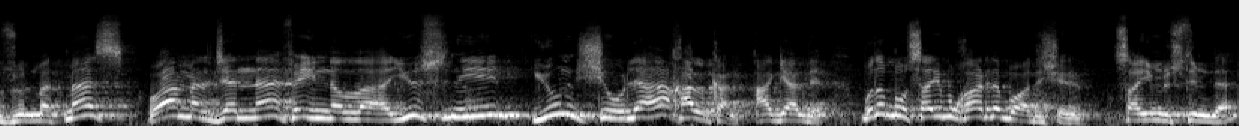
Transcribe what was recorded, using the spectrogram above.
zulmetmez. Ve emmel cenne fe innallaha yusni yunshiu leha halkan. Ha geldi. Bu da bu sayı Bukhari'de bu hadis-i şerif. Sayı Müslim'de.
